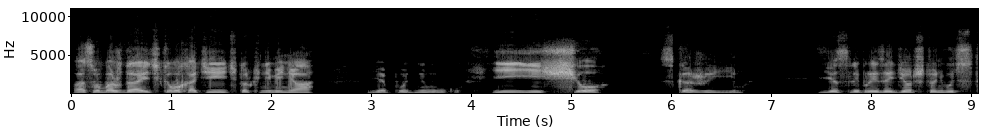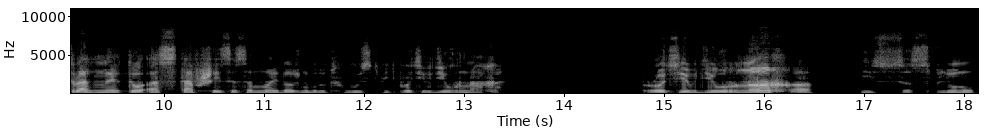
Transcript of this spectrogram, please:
Освобождайте кого хотите, только не меня. Я поднял руку. И еще скажи им, если произойдет что-нибудь странное, то оставшиеся со мной должны будут выступить против Диурнаха. Против Диурнаха? Исса сплюнул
